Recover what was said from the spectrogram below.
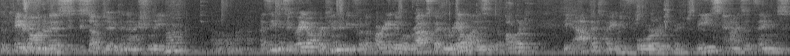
to take on this subject and actually, I think it's a great opportunity for the party that will grasp it and realize that the public, the appetite for these kinds of things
